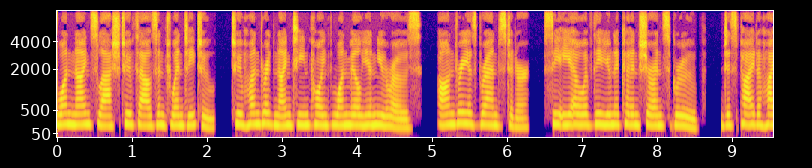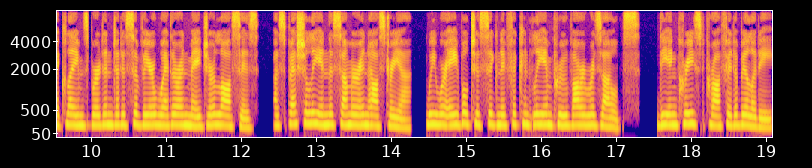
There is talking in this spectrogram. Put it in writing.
19/2022, 219.1 million euros. Andreas Brandstetter, CEO of the Uniqa Insurance Group, despite a high claims burden due to severe weather and major losses, especially in the summer in Austria, we were able to significantly improve our results. The increased profitability,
